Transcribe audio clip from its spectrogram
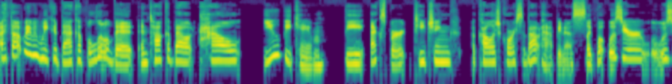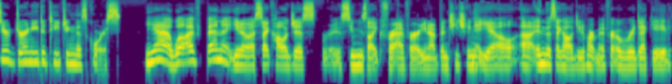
I thought maybe we could back up a little bit and talk about how you became the expert teaching a college course about happiness. Like what was your what was your journey to teaching this course? Yeah, well, I've been, a, you know, a psychologist. It seems like forever. You know, I've been teaching at Yale uh, in the psychology department for over a decade.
